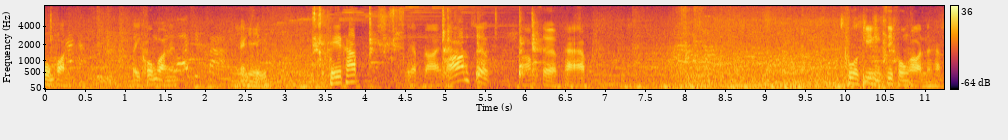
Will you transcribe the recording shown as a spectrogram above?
ครงอ่อน ใส่โครงอ่อนเลยแข็งสีโอเคครับ เรียบร้อยพร้อมเสิร์ฟพร้อมเสิร์ฟครับคั่วกิ้งซี่โครงอ่อนนะครับ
